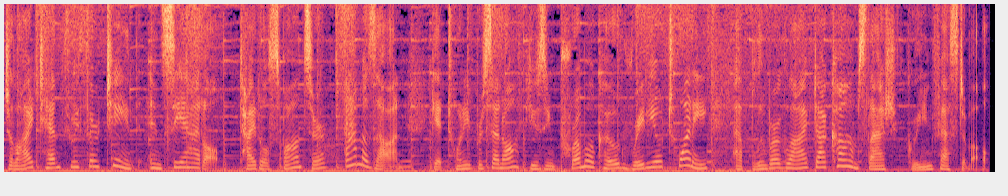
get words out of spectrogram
July 10th through 13th in Seattle. Title sponsor Amazon. Get 20% off using promo code Radio20 at BloombergLive.com/slash Green Festival.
